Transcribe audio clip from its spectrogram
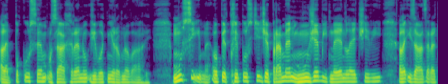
ale pokusem o záchranu životní rovnováhy. Musíme opět připustit, že pramen může být nejen léčivý, ale i zázračný.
